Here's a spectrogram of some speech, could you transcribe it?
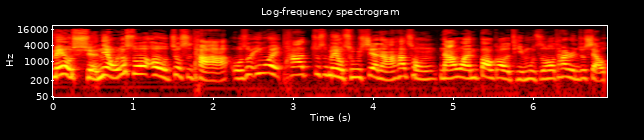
没有悬念，我就说哦，就是他，我说因为他就是没有出现啊，他从拿完报告的题目之后，他人就消失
